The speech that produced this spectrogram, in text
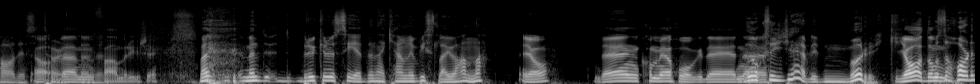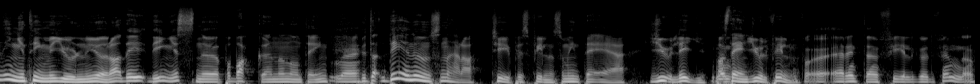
Ja, det är så Ja, törligt. vem fan bryr sig? Men, men du, brukar du se den här Kan du vissla Johanna? Ja, den kommer jag ihåg. Det är när... Den är också jävligt mörk. Ja, de... Och så har den ingenting med julen att göra. Det är, det är ingen snö på backen eller någonting. Nej. Utan det är nu en sån här typisk film som inte är julig. Fast Men- det är en julfilm. Är det inte en feel film då?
